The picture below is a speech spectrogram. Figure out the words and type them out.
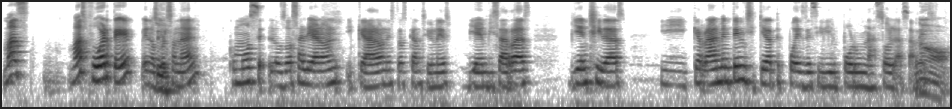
más, más fuerte en lo personal. Cómo los dos salieron y crearon estas canciones bien bizarras, bien chidas y que realmente ni siquiera te puedes decidir por una sola, ¿sabes? No,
